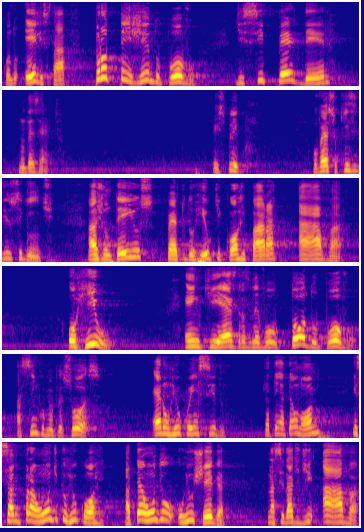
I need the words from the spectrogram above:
quando ele está protegendo o povo de se perder no deserto. Eu explico. O verso 15 diz o seguinte: Ajuntei-os perto do rio que corre para a Ava. O rio em que Esdras levou todo o povo, as cinco mil pessoas, era um rio conhecido, já tem até o nome, e sabe para onde que o rio corre, até onde o, o rio chega, na cidade de Aava.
